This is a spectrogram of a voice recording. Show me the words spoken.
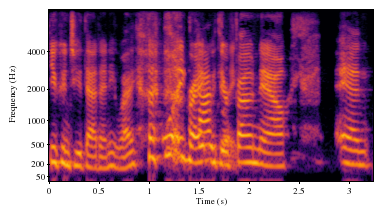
you can do that anyway, well, exactly. right, with your phone now. And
